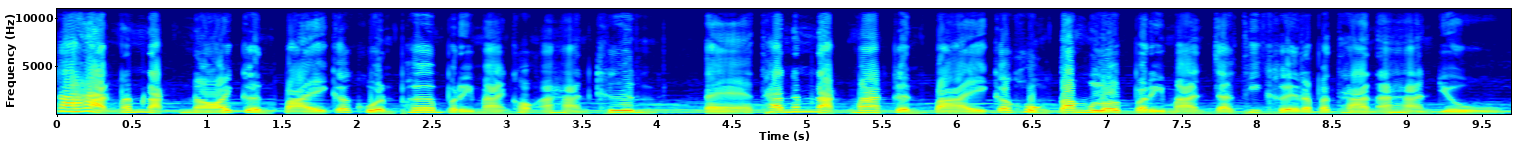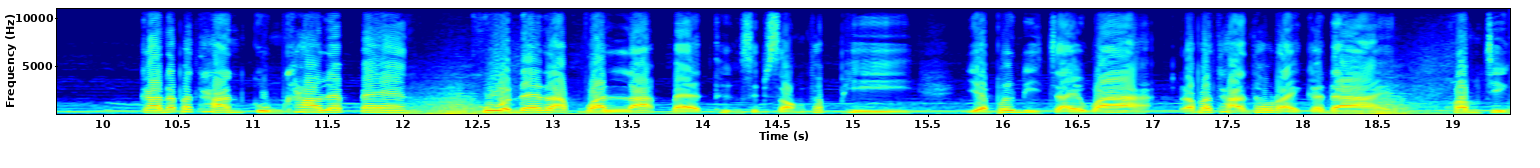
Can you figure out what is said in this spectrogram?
ถ้าหากน้ำหนักน้อยเกินไป ก็ควรเพิ่มปริมาณของอาหารขึ้นแต่ถ้าน้ำหนักมากเกินไปก็คงต้องลดปริมาณจากที่เคยรับประทานอาหารอยู่ การรับประทานกลุ่มข้าวและแป้ง ควรได้รับวันละ 8-12 ทัพพี อย่าเพิ่งดีใจว่ารับประทานเท่าไหร่ก็ได้ ความจริง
